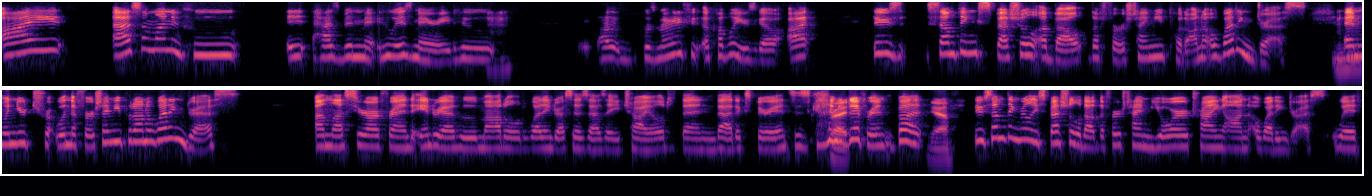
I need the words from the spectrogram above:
I, as someone who it has been ma- who is married, who Mm-hmm. uh, was married a, few, a couple years ago, I there's something special about the first time you put on a wedding dress. Mhm. And when you're tr- when the first time you put on a wedding dress, unless you're our friend Andrea who modeled wedding dresses as a child, then that experience is kind Right. of different. But yeah. there's something really special about the first time you're trying on a wedding dress with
